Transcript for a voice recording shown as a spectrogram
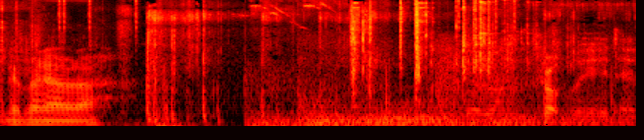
来来来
